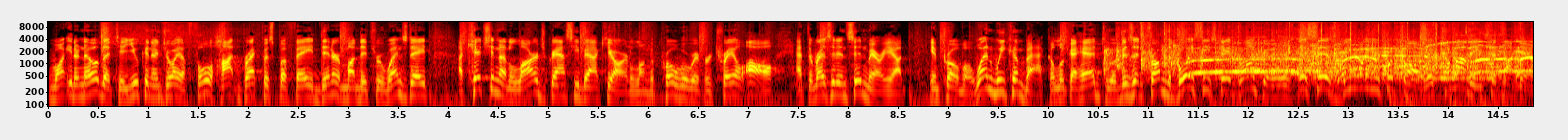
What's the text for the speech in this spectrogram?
we want you to know that you can enjoy a full hot breakfast buffet dinner Monday through Wednesday, a kitchen, and a large grassy backyard along the Provo River Trail, all at the Residence Inn Marriott in Provo. When we come back, a look ahead to a visit from the Boise State Broncos. This is BYU football with Kalani Sitake.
